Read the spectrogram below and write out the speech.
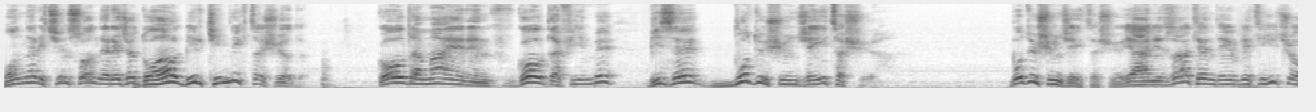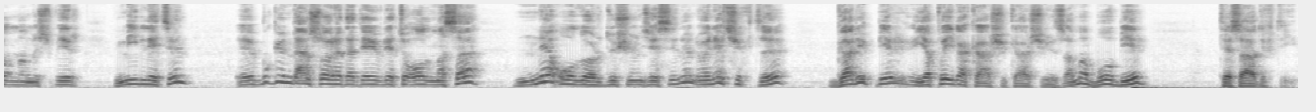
onlar için son derece doğal bir kimlik taşıyordu. Golda Meir'in Golda filmi bize bu düşünceyi taşıyor. Bu düşünceyi taşıyor. Yani zaten devleti hiç olmamış bir milletin e, bugünden sonra da devleti olmasa ne olur düşüncesinin öne çıktığı garip bir yapıyla karşı karşıyayız. Ama bu bir tesadüf değil.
